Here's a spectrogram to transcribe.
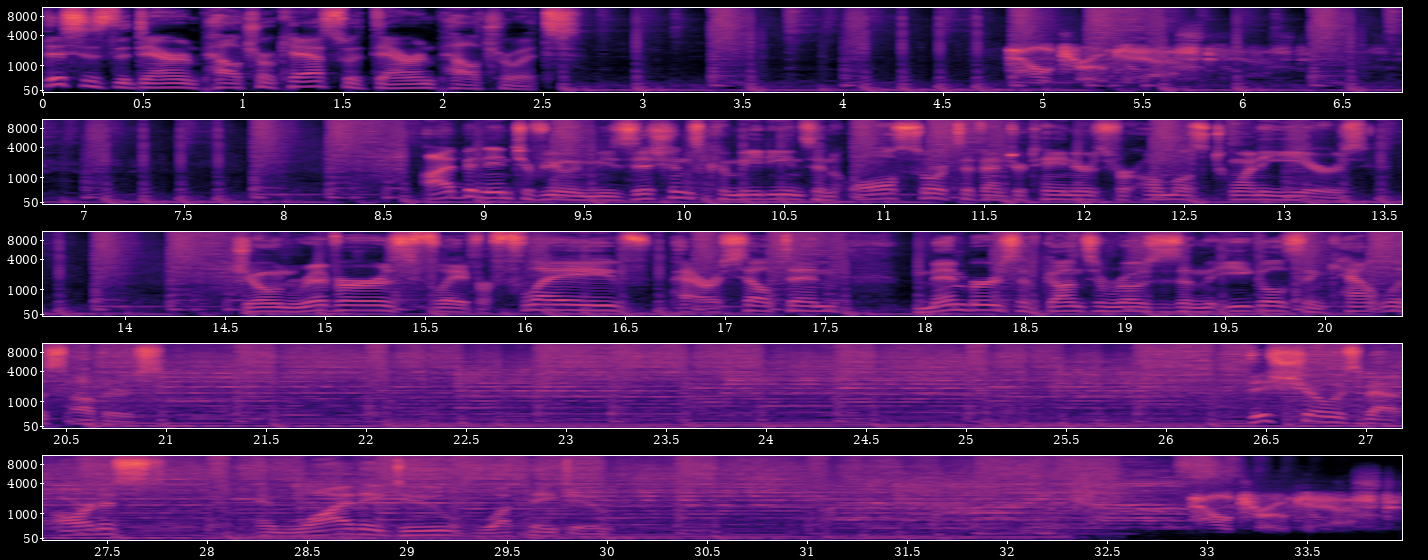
This is the Darren Paltrocast with Darren Paltrowitz. Paltrocast. I've been interviewing musicians, comedians, and all sorts of entertainers for almost 20 years. Joan Rivers, Flavor Flav, Paris Hilton, members of Guns N' Roses and the Eagles, and countless others. This show is about artists and why they do what they do.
